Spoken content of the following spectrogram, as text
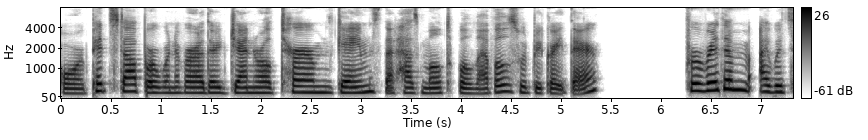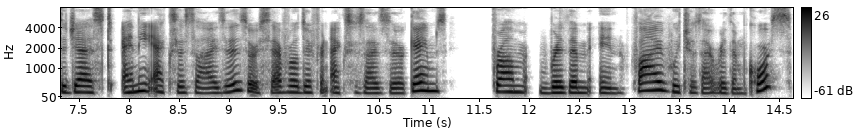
or pit stop or one of our other general term games that has multiple levels would be great there. For rhythm, I would suggest any exercises or several different exercises or games from Rhythm in 5, which is our rhythm course.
